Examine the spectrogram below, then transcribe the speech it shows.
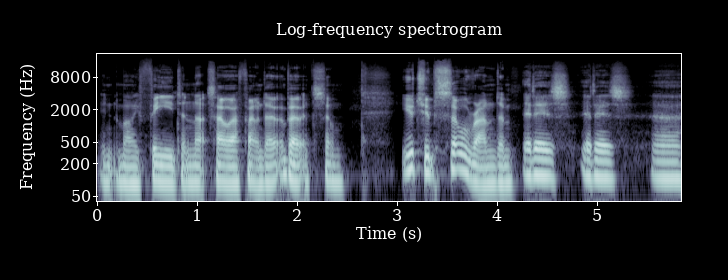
into my feed, and that's how I found out about it. So YouTube's so random. It is. It is. Uh,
